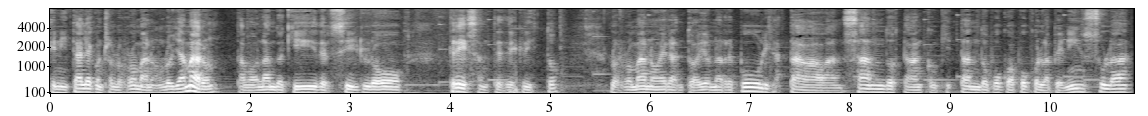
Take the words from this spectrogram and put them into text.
en Italia contra los romanos lo llamaron, estamos hablando aquí del siglo III antes de Cristo, los romanos eran todavía una república, estaba avanzando, estaban conquistando poco a poco la península,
